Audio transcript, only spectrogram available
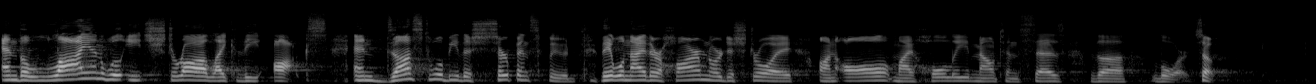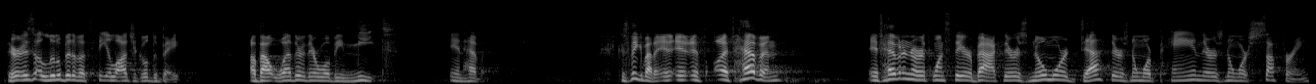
and the lion will eat straw like the ox, and dust will be the serpent's food. They will neither harm nor destroy on all my holy mountain, says the Lord. So, there is a little bit of a theological debate about whether there will be meat in heaven. Because think about it if, if heaven, if heaven and earth, once they are back, there is no more death, there is no more pain, there is no more suffering,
